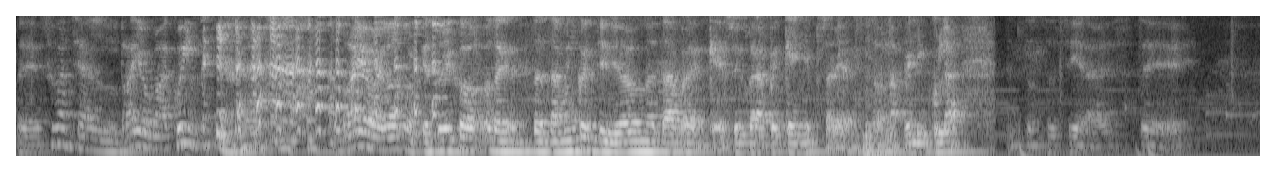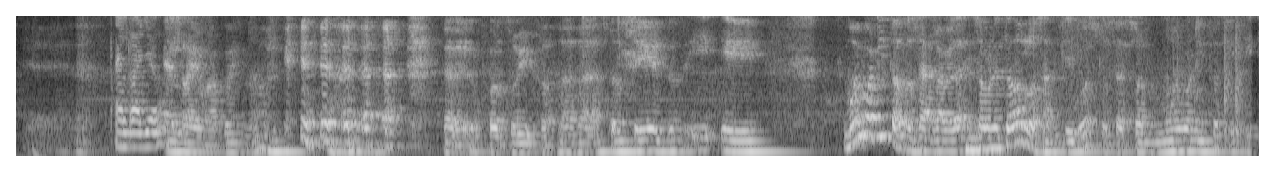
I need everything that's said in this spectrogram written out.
de súbanse al rayo McQueen. al rayo veloz, porque su hijo, o sea, también coincidió una etapa en que su hijo era pequeño y pues había visto la película. Entonces sí era este. eh, El rayo. el Rayo McQueen, ¿no? Porque- por su hijo. Entonces, sí, entonces, y, y muy bonitos, o sea, la verdad, sobre todo los antiguos, o sea, son muy bonitos y,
